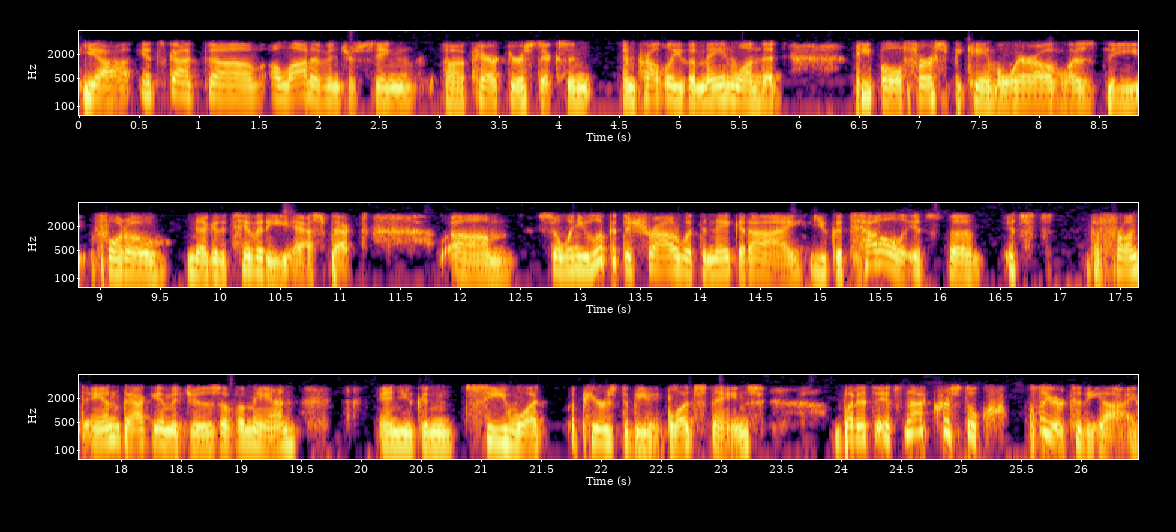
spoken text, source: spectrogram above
Yeah, it's got uh, a lot of interesting uh, characteristics, and and probably the main one that people first became aware of was the photo negativity aspect. Um, so when you look at the shroud with the naked eye, you could tell it's the it's the front and back images of a man, and you can see what appears to be blood stains, but it's it's not crystal clear to the eye.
